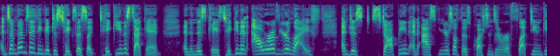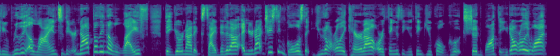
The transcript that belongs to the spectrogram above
And sometimes I think it just takes us like taking a second, and in this case, taking an hour of your life and just stopping and asking yourself those questions and reflecting and getting really aligned so that you're not building a life that you're not excited about and you're not chasing goals that you don't really care about or things that you think you quote unquote should want that you don't really want.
